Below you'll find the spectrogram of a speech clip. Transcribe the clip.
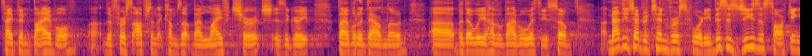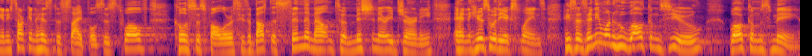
type in Bible. Uh, the first option that comes up by Life Church is a great Bible to download, uh, but that way you have a Bible with you. So, Matthew chapter 10, verse 40. This is Jesus talking, and he's talking to his disciples, his 12 closest followers. He's about to send them out into a missionary journey. And here's what he explains He says, Anyone who welcomes you welcomes me.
